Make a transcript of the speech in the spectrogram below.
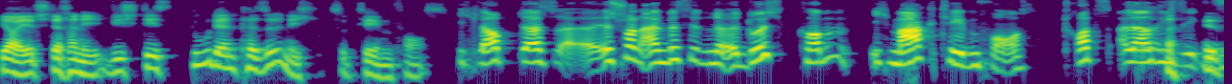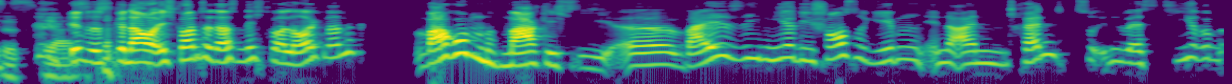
Ja, jetzt Stefanie, wie stehst du denn persönlich zu Themenfonds? Ich glaube, das äh, ist schon ein bisschen äh, durchgekommen. Ich mag Themenfonds, trotz aller Risiken. ist es, ja. Ist es, genau. Ich konnte das nicht verleugnen. Warum mag ich sie? Äh, weil sie mir die Chance geben, in einen Trend zu investieren,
